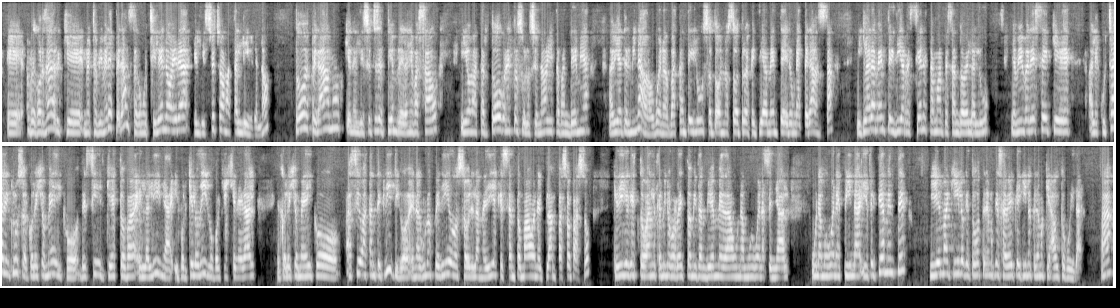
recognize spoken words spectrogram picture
Eh, recordar que nuestra primera esperanza como chileno era el 18 vamos a estar libres, ¿no? Todos esperábamos que en el 18 de septiembre del año pasado íbamos a estar todo con esto solucionado y esta pandemia había terminado. Bueno, bastante iluso todos nosotros, efectivamente era una esperanza. Y claramente hoy día recién estamos empezando a ver la luz. Y a mí me parece que al escuchar incluso al colegio médico decir que esto va en la línea, y por qué lo digo, porque en general el colegio médico ha sido bastante crítico en algunos periodos sobre las medidas que se han tomado en el plan paso a paso, que diga que esto va en el camino correcto a mí también me da una muy buena señal, una muy buena espina, y efectivamente Guillermo, aquí lo que todos tenemos que saber que aquí nos tenemos que autocuidar. ¿ah?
